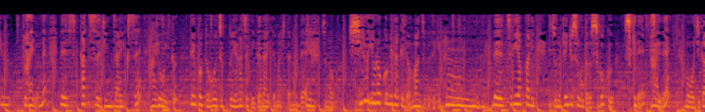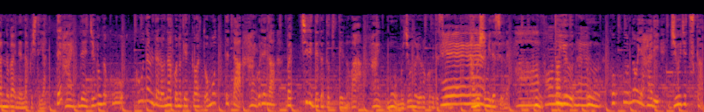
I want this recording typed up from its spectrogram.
究ですよね、はい、でかつ人材育成、はい、教育っていうことをずっとやらせていただいてましたので、その知る喜びだけでは満足できない、うん、で次やっぱりその研究することがすごく好きで好きで、もう時間の概念なくしてやって、で自分がこうこうなるだろうなこの結果はと思ってた、これがバッチリ出た時っていうのは、もう無常の喜びですよね。楽しみですよね。うん、という、うん、ここのやはり充実感っ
